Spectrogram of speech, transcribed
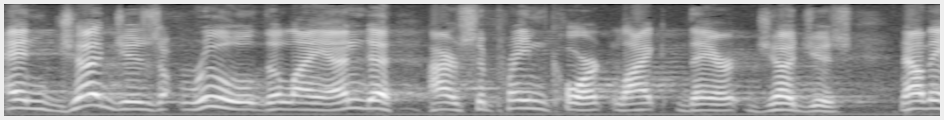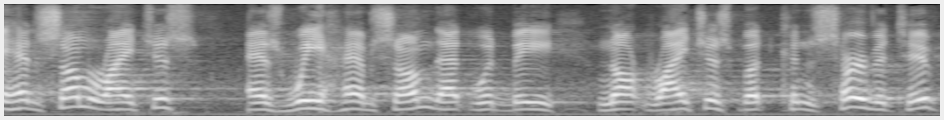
and judges ruled the land, our Supreme Court, like their judges. Now, they had some righteous, as we have some that would be not righteous but conservative,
